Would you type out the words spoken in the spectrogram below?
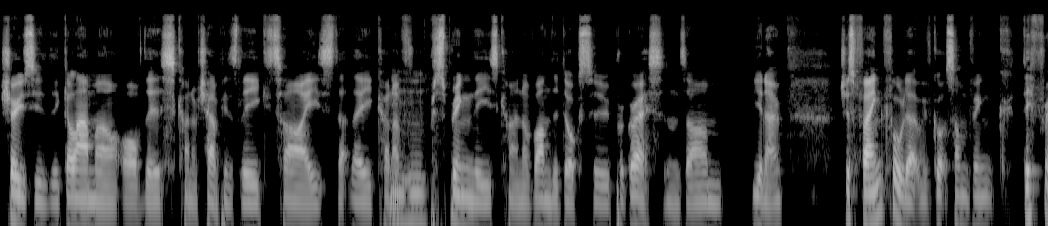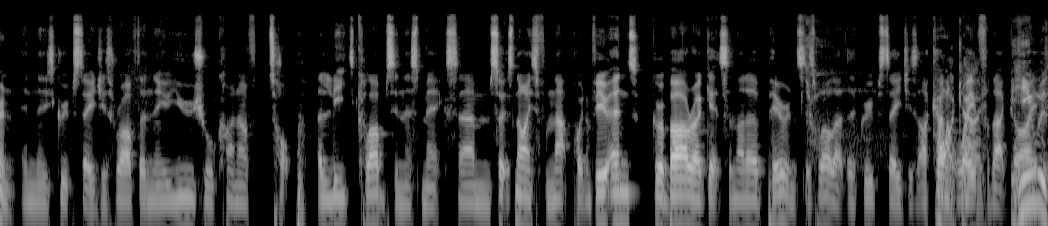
shows you the glamour of this kind of Champions League ties that they kind of mm-hmm. spring these kind of underdogs to progress. And um, you know, just thankful that we've got something different in these group stages rather than the usual kind of top elite clubs in this mix. Um, so it's nice from that point of view. And Grabara gets another appearance as well at the group stages. I can't wait for that guy. He was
